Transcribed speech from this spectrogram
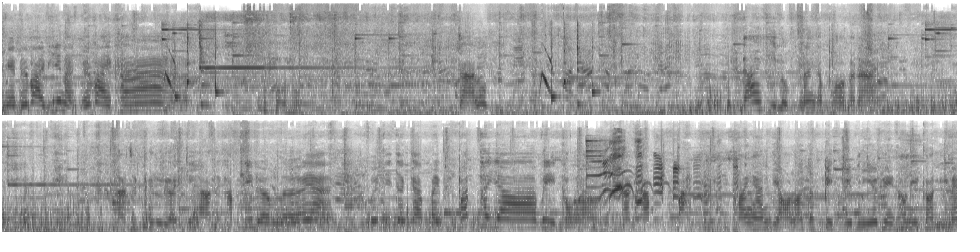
เมียบ๊ายบายพี่หน่อยบ๊ายบายค่ะจ๋าลูก ได้กี่ลูกนั่งกับพ่อก็ได้ เราจะขึ้นเรืออีกแล้วนะครับ ที่เดิมเลยอะ พื่อที่จะกลับไปพัทยาบีชของเรานะครับไปถ้างั้นเดี๋ยวเราจะปิดคลิปนี้เพียงเท่านี้ก่อนดีไหม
